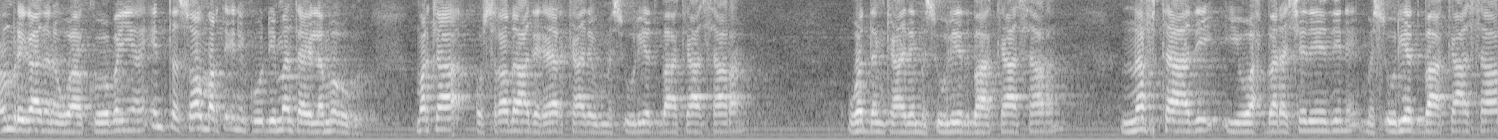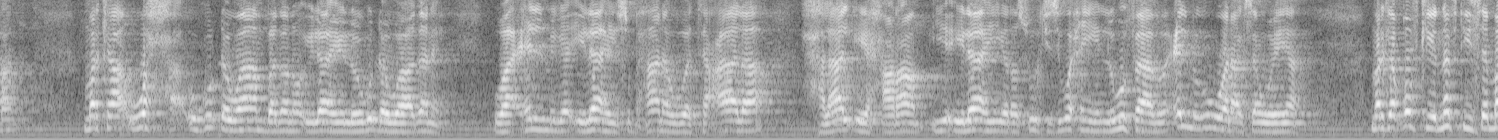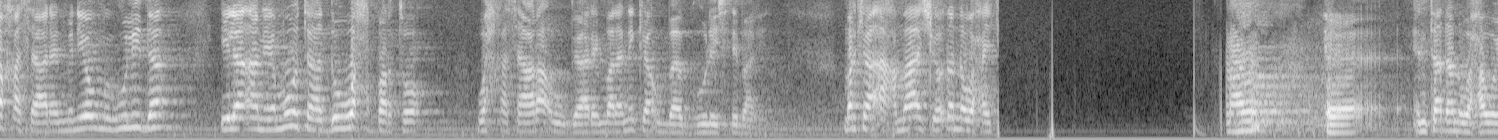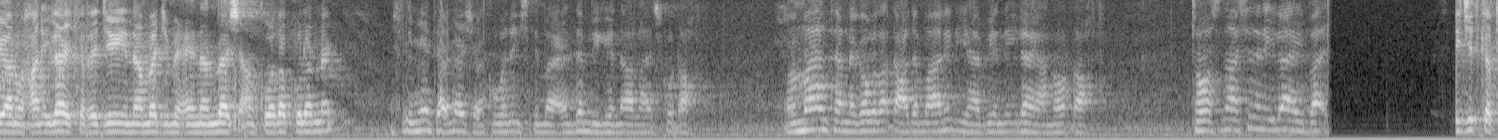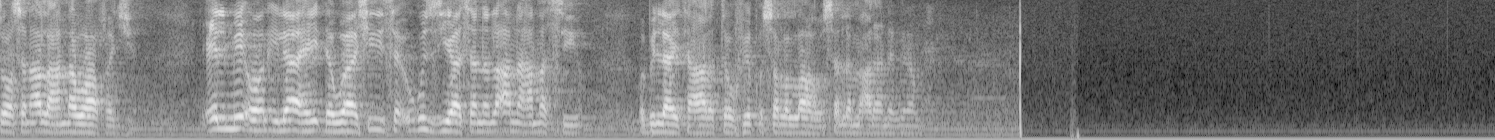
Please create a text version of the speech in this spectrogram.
cumrigaadana waa kooban yahay. Inta soo martay inay kuu dhiman tahay lama ogo. Marka usradaadi reerkaada mas'uuliyad baa kaa saaran waddankaadi mas'uuliyad baa kaa saaran naftaadii iyo waxbarashadeediina mas'uuliyad baa kaa saaran. Marka waxa ugu dhowaan badan oo ilaahay loogu dhowaadane waa cilmiga ilaahay subxaanahu wa tacaala xalaal iyo xaraam iyo ilaahay iyo rasuulkiisa waxay lagu fahmo cilmiga ugu wanaagsan weeyaan. Marka qofkii naftiisa ma khasaaren min yowmi wulida ilaa an yamuuta hadduu wax barto wax khasaara uu gaaray male ninkaa unbaa guulaystay baa marka acmaashii oo dhanna waxay inta dhan waxa weeyaan waxaan ilaahay ka rajaynaynaa majmaceenaan meesha aan ku wada kulanay muslimiinta meesha ku wada ijtimaaceen dembigeena allah isku dhaafo xumaanta naga wada dhacda maalin iyo habeenna ilaahay hanoo dhaafo toosnaashadan ilaahay baa jidka toosan allah hana waafajiyo cilmi oon ilaahay dhawaashidiisa ugu ziyaadsanna la-ana hana siiyo wabillahi tacaala tawfiiq sala allahu wasalam calaa nabiyina muxamed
